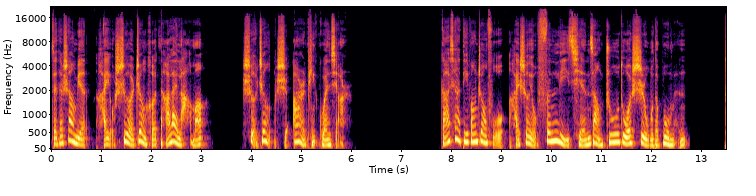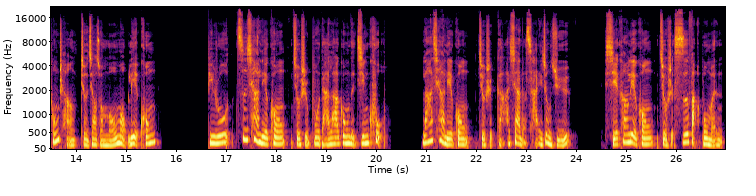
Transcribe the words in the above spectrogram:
在它上面还有摄政和达赖喇嘛，摄政是二品官衔儿。噶夏地方政府还设有分理前藏诸多事务的部门，通常就叫做某某列空。比如兹恰列空就是布达拉宫的金库，拉恰列空就是噶夏的财政局，协康列空就是司法部门，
